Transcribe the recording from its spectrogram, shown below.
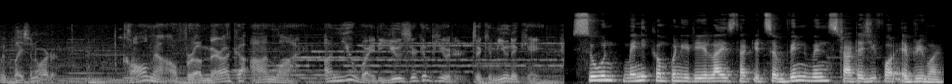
we place an order. Call now for America Online, a new way to use your computer to communicate. Soon, many companies realized that it's a win-win strategy for everyone.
